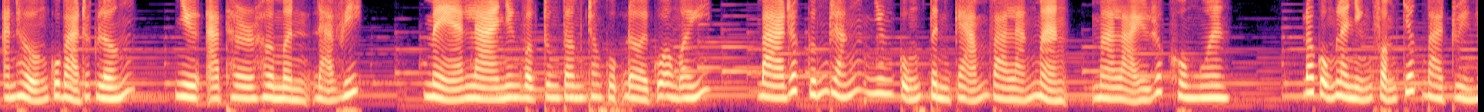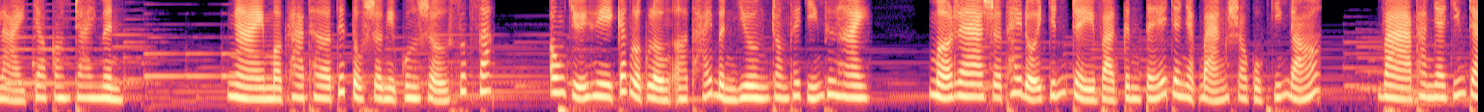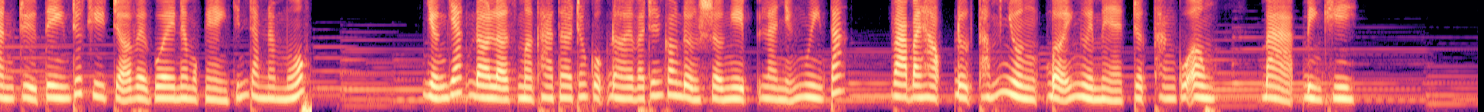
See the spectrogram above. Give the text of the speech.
Ảnh hưởng của bà rất lớn, như Arthur Herman đã viết. Mẹ là nhân vật trung tâm trong cuộc đời của ông ấy. Bà rất cứng rắn nhưng cũng tình cảm và lãng mạn mà lại rất khôn ngoan. Đó cũng là những phẩm chất bà truyền lại cho con trai mình. Ngài MacArthur tiếp tục sự nghiệp quân sự xuất sắc. Ông chỉ huy các lực lượng ở Thái Bình Dương trong Thế chiến thứ hai, mở ra sự thay đổi chính trị và kinh tế cho Nhật Bản sau cuộc chiến đó và tham gia chiến tranh Triều Tiên trước khi trở về quê năm 1951. Dẫn dắt Douglas MacArthur trong cuộc đời và trên con đường sự nghiệp là những nguyên tắc và bài học được thấm nhuần bởi người mẹ trực thăng của ông, bà Binky.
